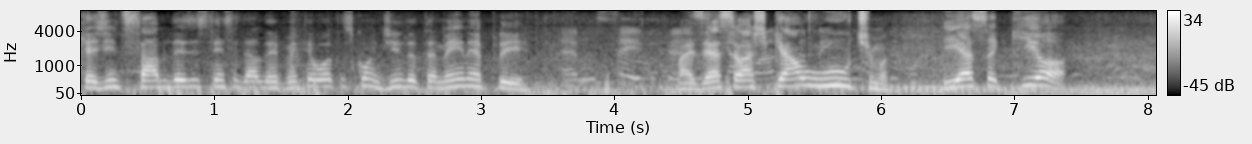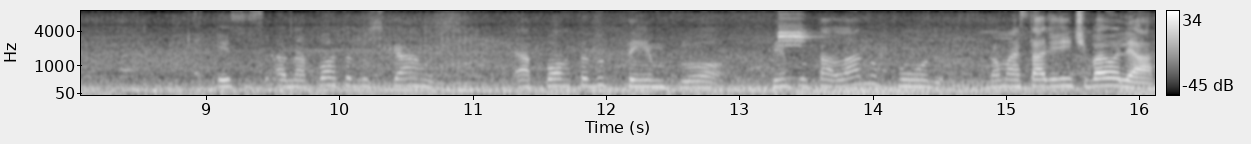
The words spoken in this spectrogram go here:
que a gente sabe da existência dela. De repente tem outra escondida também, né, Pri? É, não sei. Mas essa eu acho que é a também. última. E essa aqui, ó. Esses, na porta dos carros é a porta do templo, ó. O templo tá lá no fundo. Então mais tarde a gente vai olhar.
